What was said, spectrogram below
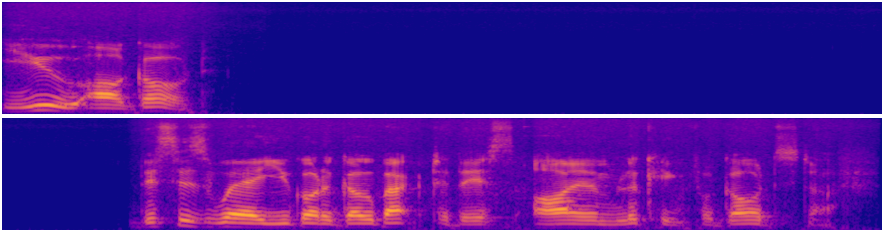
You are God. This is where you got to go back to this I am looking for God stuff.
